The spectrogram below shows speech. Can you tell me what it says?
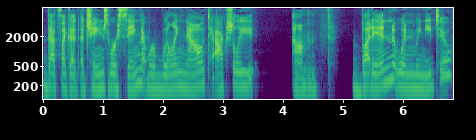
that's like a, a change we're seeing that we're willing now to actually um, butt in when we need to?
